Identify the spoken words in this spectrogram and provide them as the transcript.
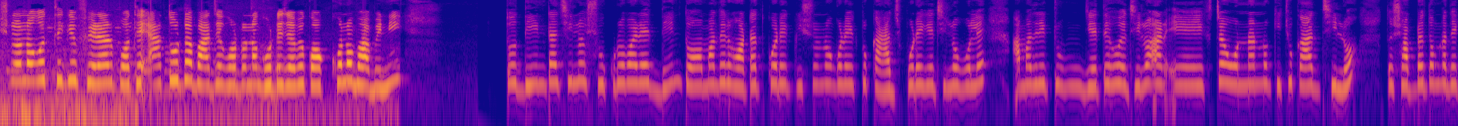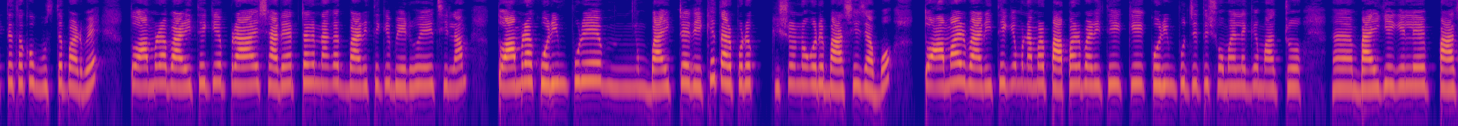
কৃষ্ণনগর থেকে ফেরার পথে এতটা বাজে ঘটনা ঘটে যাবে কখনো ভাবিনি। তো দিনটা ছিল শুক্রবারের দিন, তো আমাদের হঠাৎ করে কৃষ্ণনগরে একটু কাজ পড়ে গেছিল বলে আমাদের একটু যেতে হয়েছিল আর এক্সট্রা অন্যান্য কিছু কাজ ছিল, তো সবটা তোমরা দেখতে থাকো, বুঝতে পারবে। তো আমরা বাড়ি থেকে প্রায় সাড়ে আটটা নাগাদ বাড়ি থেকে বের হয়েছিলাম, তো আমরা করিমপুরে বাইকটা রেখে তারপরে কৃষ্ণনগরে বাসে যাব। তো আমার বাড়ি থেকে মানে আমার পাপার বাড়ি থেকে করিমপুর যেতে সময় লাগে মাত্র বাইকে গেলে পাঁচ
